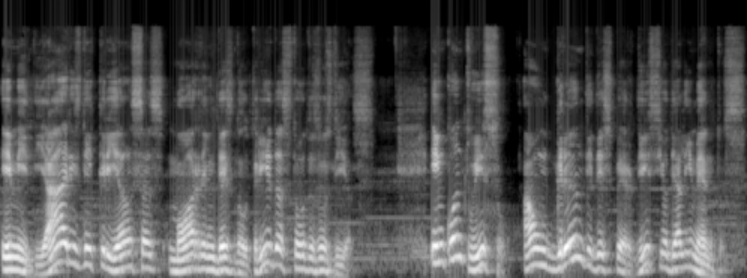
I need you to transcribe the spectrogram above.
e milhares de crianças morrem desnutridas todos os dias. Enquanto isso, há um grande desperdício de alimentos.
